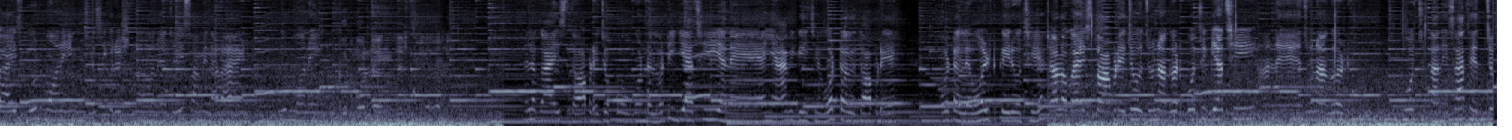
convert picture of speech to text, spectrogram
ગાઈસ ગુડ મોર્નિંગ જય શ્રી કૃષ્ણ અને જય Swaminarayan good morning good morning hello guys તો આપણે જો ગોંડલ વટી ગયા છીએ અને અહીંયા આવી ગઈ છે હોટલ. તો આપણે હોટલે હોલ્ટ કર્યો છે. ચાલો ગાઈસ તો આપણે જો જુનાગઢ પહોંચી ગયા છીએ અને જુનાગઢ પહોંચતાની સાથે જ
